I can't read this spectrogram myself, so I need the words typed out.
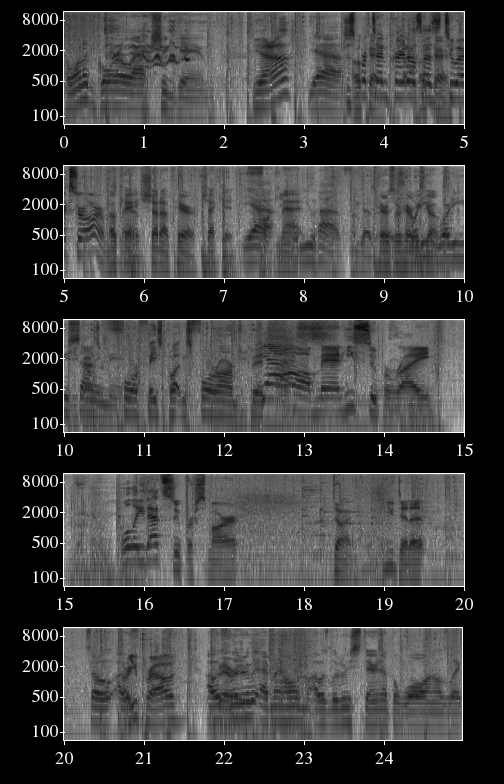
I want a Goro action game. Yeah? Yeah. Just Okay. pretend Kratos Okay. has two extra arms. Okay, man. shut up. Here, check it. yeah. Fuck what Matt. do you have? you Here's here what we are go. You, what are you guys selling are me? Four face buttons, four arms, bitch. Yes! Oh man, he's super right. Woolie, that's super smart. Done. You did it. So I Are was, you proud? I was Very. literally at my home. I was literally staring at the wall, and I was like,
